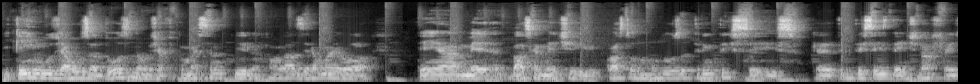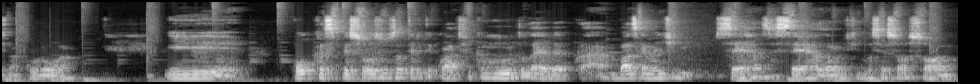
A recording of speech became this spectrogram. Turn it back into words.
E quem já usa 12, não, já fica mais tranquilo, então a laseira maior. Tem a, basicamente, quase todo mundo usa 36, que é 36 dentes na frente, na coroa. E poucas pessoas usam 34, fica muito leve, é basicamente serras e serras, onde que você só sobe.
